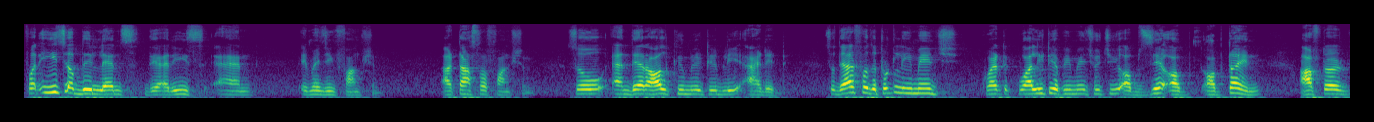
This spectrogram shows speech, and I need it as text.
for each of the lens there is an imaging function a transfer function. So, and they are all cumulatively added. So, therefore, the total image quality of image which you obtain after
